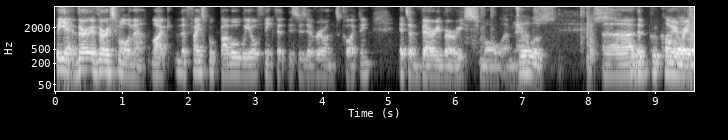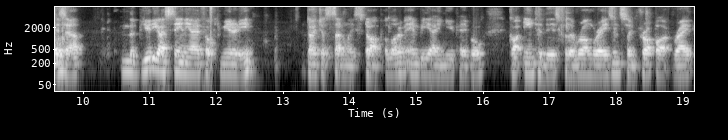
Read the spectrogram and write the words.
But yeah, very a very small amount. Like the Facebook bubble, we all think that this is everyone's collecting. It's a very very small amount. Jules. Uh, the, let me read this out. The beauty I see in the AFL community don't just suddenly stop. A lot of NBA new people got into this for the wrong reasons, so dropout rate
